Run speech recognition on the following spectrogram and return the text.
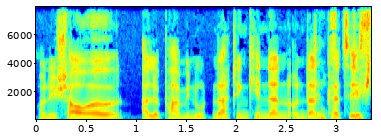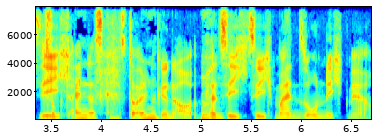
Und ich schaue alle paar Minuten nach den Kindern und dann, dann plötzlich sehe ich einen das ganz doll, ne? Genau, mhm. plötzlich sehe ich meinen Sohn nicht mehr.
